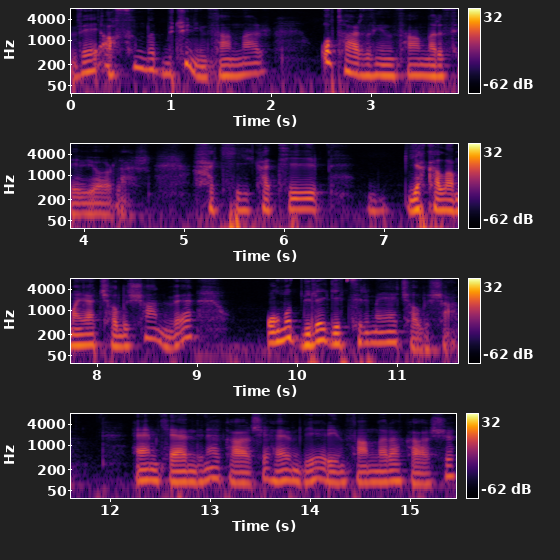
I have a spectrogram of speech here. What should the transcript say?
Ve aslında bütün insanlar o tarz insanları seviyorlar. Hakikati yakalamaya çalışan ve onu dile getirmeye çalışan. Hem kendine karşı hem diğer insanlara karşı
